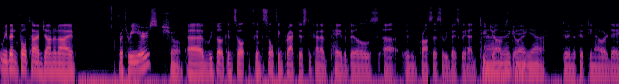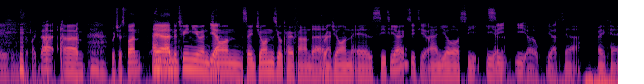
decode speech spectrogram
we've been full time, John and I, for three years. sure. Uh, we built a consult consulting practice to kind of pay the bills uh, in the process. So we basically had two Oh, jobs okay, going, Yeah. Doing the 15 hour days and stuff like that, um, which was fun. And, and between you and yeah. John, so John's your co-founder, and John is CTO, CTO, and you're CEO. CEO, yes. Yeah. Okay.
